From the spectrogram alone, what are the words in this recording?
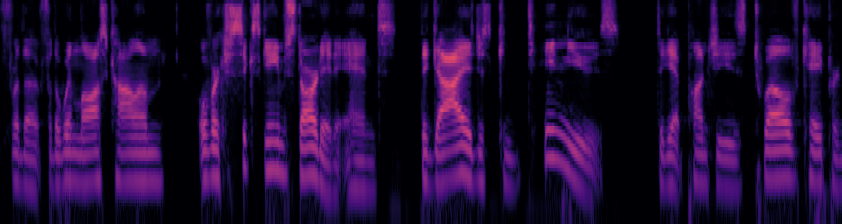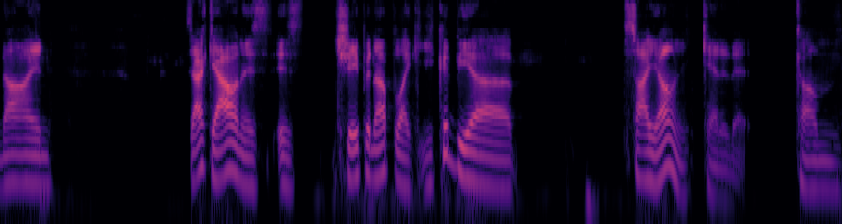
for the for the win loss column over six games started, and the guy just continues to get punchies. 12k per nine. Zach Gallen is is shaping up like he could be a Cy Young candidate. Come,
